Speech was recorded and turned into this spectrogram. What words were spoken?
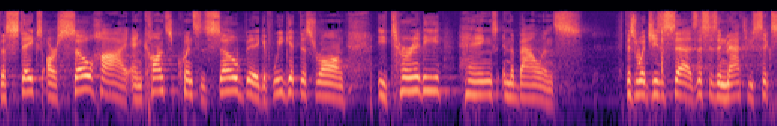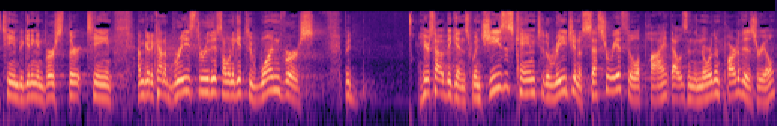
the stakes are so high and consequences so big. If we get this wrong, eternity hangs in the balance. This is what Jesus says. This is in Matthew 16, beginning in verse 13. I'm going to kind of breeze through this. I want to get to one verse. But here's how it begins. When Jesus came to the region of Caesarea Philippi, that was in the northern part of Israel,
